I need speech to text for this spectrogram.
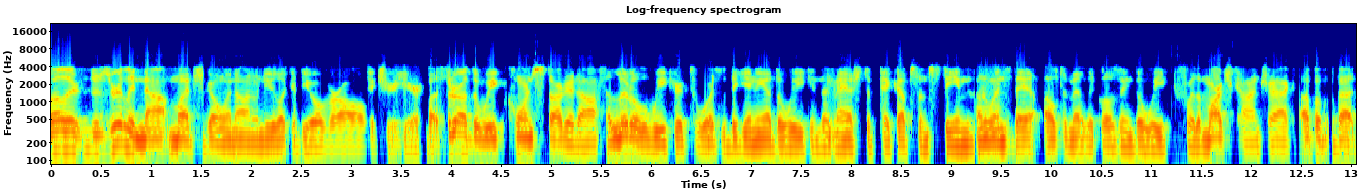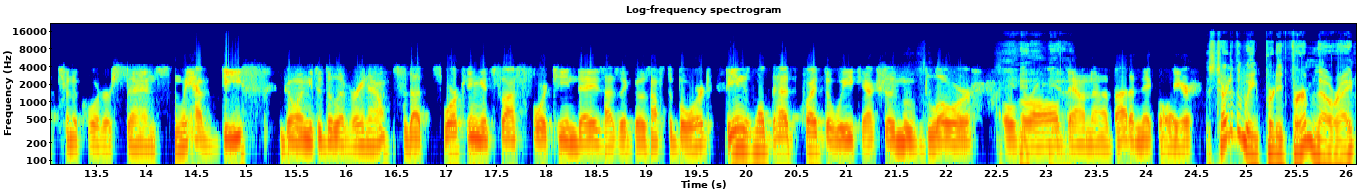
Well, there, there's really not much going on when you look at the overall picture here. But throughout the week, corn started off a little weaker towards the beginning of the week and then managed to pick up some steam on Wednesday, ultimately closing the week for the March contract up about two and a quarter cents. We have beef going into delivery now. So that's working its last 14 days as it goes off the board. Beans had, had quite the week, actually moved lower overall, yeah. down uh, about a nickel here. It started the week pretty firm, though, right?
